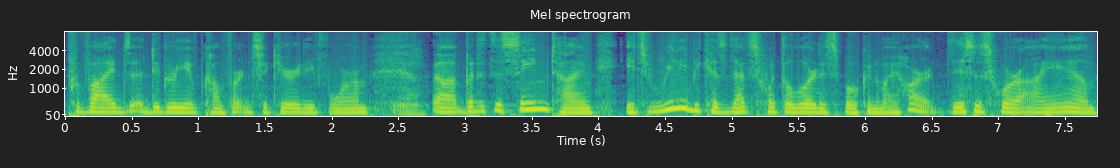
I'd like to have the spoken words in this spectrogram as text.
provides a degree of comfort and security for them. Yeah. Uh, but at the same time, it's really because that's what the Lord has spoken to my heart. This is where I am,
